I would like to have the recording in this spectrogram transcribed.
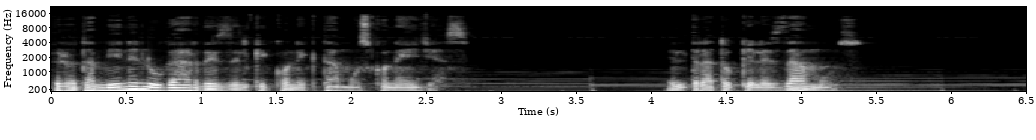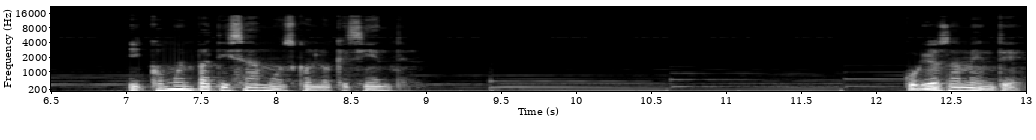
pero también el lugar desde el que conectamos con ellas, el trato que les damos, y cómo empatizamos con lo que sienten. Curiosamente,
